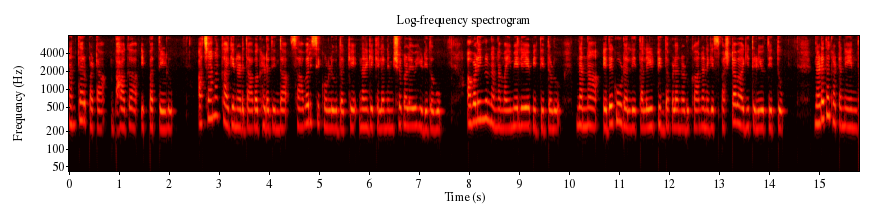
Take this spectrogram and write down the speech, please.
ಅಂತರ್ಪಟ ಭಾಗ ಇಪ್ಪತ್ತೇಳು ಅಚಾನಕ್ಕಾಗಿ ನಡೆದ ಅವಘಡದಿಂದ ಸಾವರಿಸಿಕೊಳ್ಳುವುದಕ್ಕೆ ನನಗೆ ಕೆಲ ನಿಮಿಷಗಳೇ ಹಿಡಿದವು. ಅವಳಿನ್ನು ನನ್ನ ಮೈಮೇಲೆಯೇ ಬಿದ್ದಿದ್ದಳು. ನನ್ನ ಎದೆಗೂಡಲ್ಲಿ ತಲೆಯಿಟ್ಟಿದ್ದವಳ ನಡುಕ ನನಗೆ ಸ್ಪಷ್ಟವಾಗಿ ತಿಳಿಯುತ್ತಿತ್ತು. ನಡೆದ ಘಟನೆಯಿಂದ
